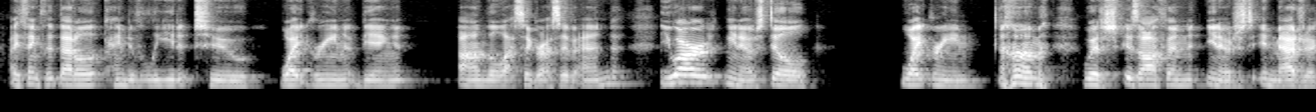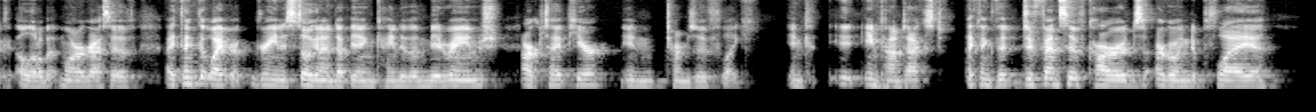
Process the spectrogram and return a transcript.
I think that that'll kind of lead to white green being on the less aggressive end. You are, you know, still white green, um, which is often, you know, just in magic a little bit more aggressive. I think that white green is still going to end up being kind of a mid range archetype here in terms of like in in context. I think that defensive cards are going to play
